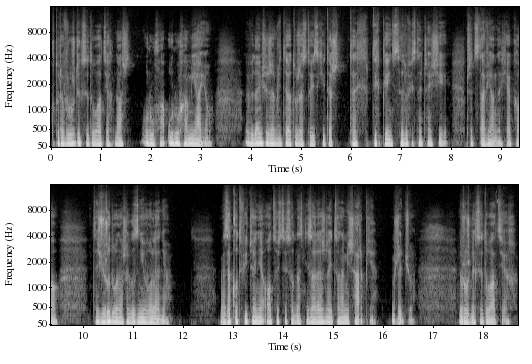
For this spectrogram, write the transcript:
które w różnych sytuacjach nas urucha, uruchamiają. Wydaje mi się, że w literaturze stoickiej też tych, tych pięć celów jest najczęściej przedstawianych jako te źródło naszego zniewolenia. Zakotwiczenie o coś, co jest od nas niezależne i co nami szarpie w życiu, w różnych sytuacjach.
